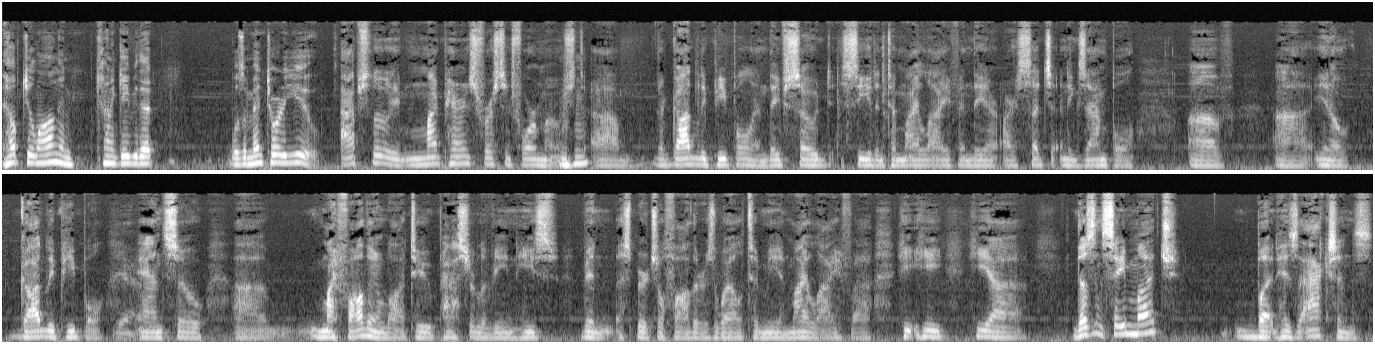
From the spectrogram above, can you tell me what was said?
helped you along and kind of gave you that was a mentor to you? Absolutely. My parents, first and foremost, um, they're godly people and they've sowed seed into my life, and they are, are such an example of, uh, you know, godly people. Yeah. And so, uh, my father in law, too, Pastor Levine, he's been a spiritual father as well to me in my life. Uh, he he, he uh, doesn't say much, but his actions,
